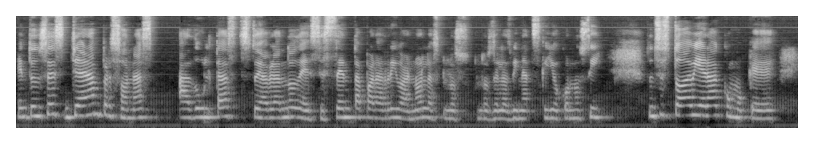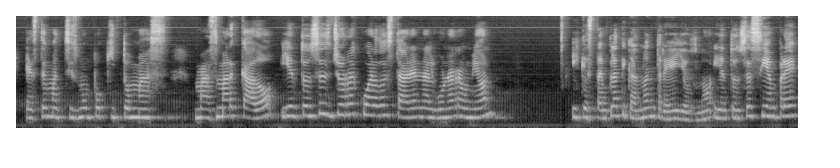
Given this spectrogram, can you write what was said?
entonces ya eran personas adultas, estoy hablando de 60 para arriba, ¿no? Los, de las vinatas que yo conocí. Entonces todavía era como que este machismo un poquito más, más marcado. Y entonces yo recuerdo estar en alguna reunión y que están platicando entre ellos, ¿no? Y entonces siempre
